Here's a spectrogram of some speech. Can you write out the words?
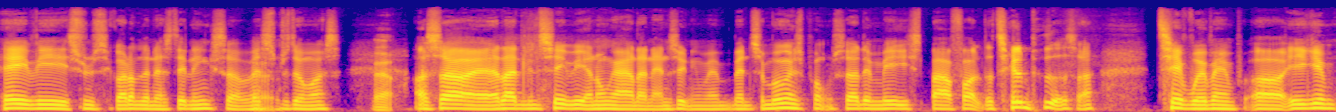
Hey, vi synes det godt om den her stilling, så hvad ja. synes du om os? Ja. Og så er der et lille CV, og nogle gange er der en ansøgning med. Men som udgangspunkt, så er det mest bare folk, der tilbyder sig til WebAmp, og ikke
